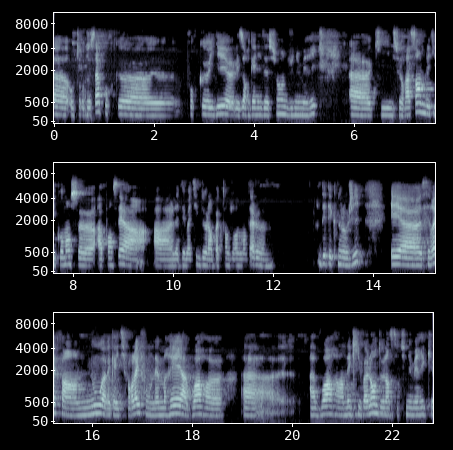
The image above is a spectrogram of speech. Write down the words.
euh, autour de ça pour que euh, pour qu'il y ait les organisations du numérique qui se rassemblent et qui commencent à penser à, à la thématique de l'impact environnemental des technologies. Et c'est vrai que, enfin, nous avec IT for Life, on aimerait avoir avoir un équivalent de l'institut numérique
